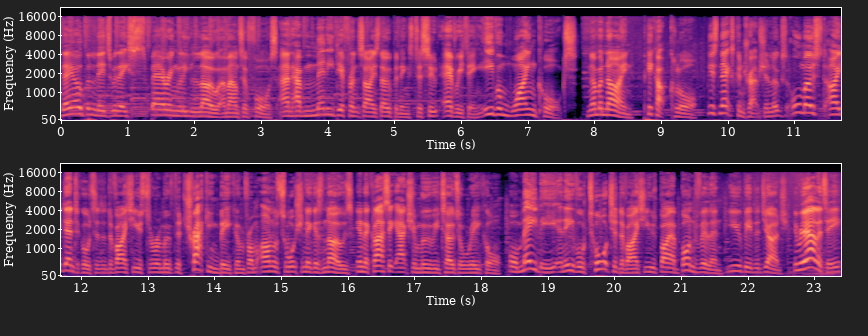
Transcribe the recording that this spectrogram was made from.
They open lids with a sparingly low amount of force and have many different sized openings to suit everything, even wine corks. Number 9. Pickup Claw. This next contraption looks almost identical to the device used to remove the tracking beacon from Arnold Schwarzenegger's nose in the classic action movie Total Recall. Or maybe an evil torture device used by a Bond villain, you be the judge. In reality,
